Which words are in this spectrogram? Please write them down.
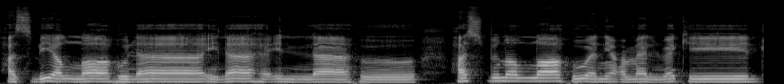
حسبي الله لا إله إلا هو حسبنا الله ونعم الوكيل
